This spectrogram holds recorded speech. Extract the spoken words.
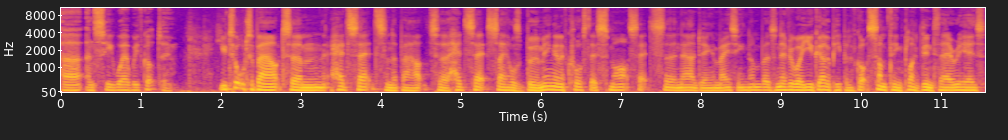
uh, and see where we've got to. You talked about um, headsets and about uh, headset sales booming, and of course, there's smart sets uh, now doing amazing numbers. And everywhere you go, people have got something plugged into their ears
